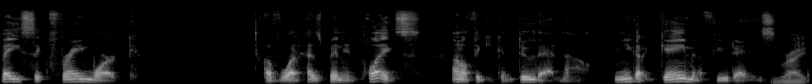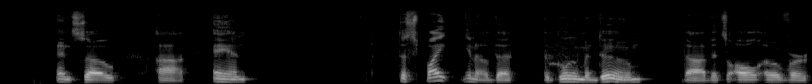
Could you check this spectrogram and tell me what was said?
basic framework of what has been in place. I don't think you can do that now. I mean, you got a game in a few days, Right. and so uh, and despite you know the the gloom and doom uh, that's all over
